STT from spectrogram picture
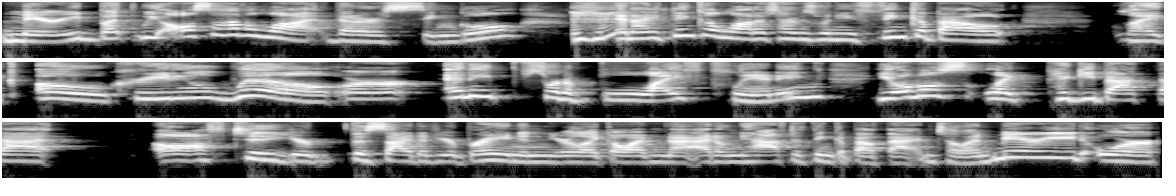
married, but we also have a lot that are single. Mm-hmm. And I think a lot of times when you think about like, oh, creating a will or any sort of life planning, you almost like piggyback that off to your the side of your brain and you're like oh i'm not i don't have to think about that until i'm married or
